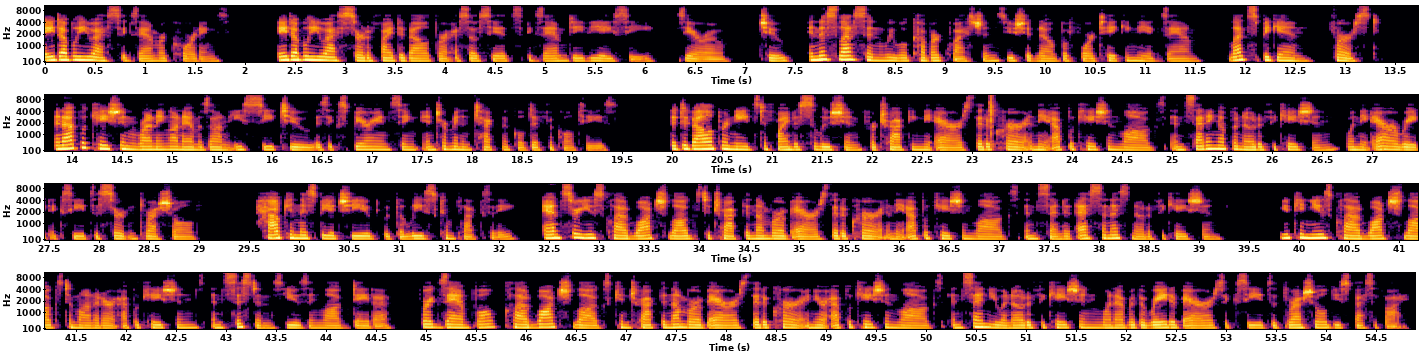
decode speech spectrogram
AWS exam recordings. AWS Certified Developer Associates Exam DVAC 0. 2. In this lesson, we will cover questions you should know before taking the exam. Let's begin. First, an application running on Amazon EC2 is experiencing intermittent technical difficulties. The developer needs to find a solution for tracking the errors that occur in the application logs and setting up a notification when the error rate exceeds a certain threshold. How can this be achieved with the least complexity? Answer use CloudWatch logs to track the number of errors that occur in the application logs and send an SNS notification. You can use CloudWatch logs to monitor applications and systems using log data. For example, CloudWatch logs can track the number of errors that occur in your application logs and send you a notification whenever the rate of errors exceeds a threshold you specify.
